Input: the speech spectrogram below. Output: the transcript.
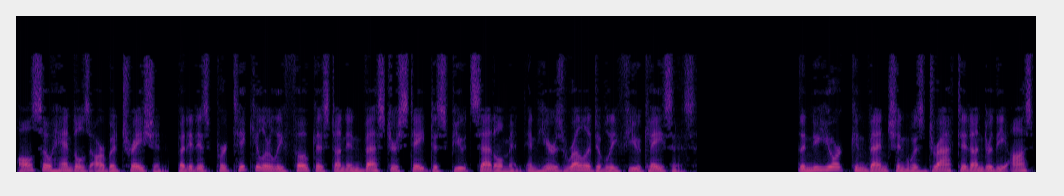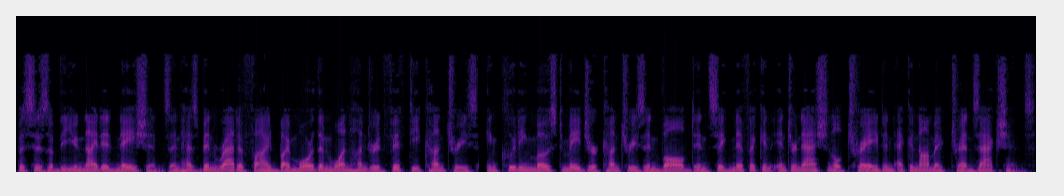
also handles arbitration, but it is particularly focused on investor-state dispute settlement and hears relatively few cases. The New York Convention was drafted under the auspices of the United Nations and has been ratified by more than 150 countries, including most major countries involved in significant international trade and economic transactions.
